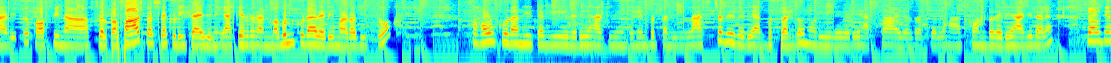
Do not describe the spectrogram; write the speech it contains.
ಮಾಡಿಟ್ಟು ಕಾಫಿನ ಸ್ವಲ್ಪ ಫಾಸ್ಟ್ ಫಸ್ಟೇ ಕುಡಿತಾ ಇದ್ದೀನಿ. ಯಾಕೆಂದರೆ ನನ್ನ ಮಗನ ಕೂಡ ರೆಡಿ ಮಾಡೋದಿತ್ತು. ಸೊ ಅವಳು ಕೂಡ ನೀಟಾಗಿ ರೆಡಿ ಆಗಲಿ ಅಂತ ಹೇಳ್ಬಿಟ್ಟು ಬಂದಿದ್ರು. ಲಾಸ್ಟಲ್ಲಿ ರೆಡಿ ಆಗ್ಬಿಟ್ಟು ಬಂದು ನೋಡಿ ಇಲ್ಲಿ ರೆಡಿ ಹಾಕ್ತಾ ಇದ್ದಾಳೆ ಡ್ರೆಸ್ ಹಾಕ್ಕೊಂಡು ರೆಡಿ ಆಗಿದ್ದಾಳೆ. ಸೊ ಅವಳಿಗೆ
